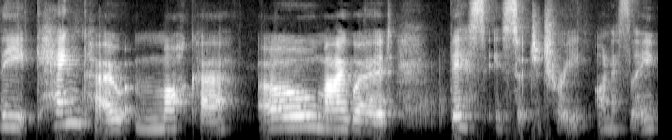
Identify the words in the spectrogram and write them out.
the Kenco Mocha. Oh my word. This is such a treat, honestly.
